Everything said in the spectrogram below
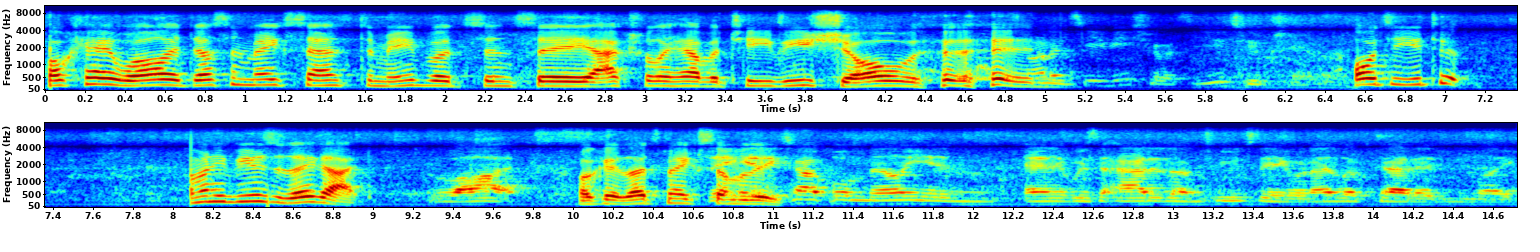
Okay, well, it doesn't make sense to me, but since they actually have a TV show, It's not a TV show. It's a YouTube channel. oh, it's a YouTube. How many views have they got? A lot. Okay, let's make some of these. a couple million, and it was added on Tuesday. When I looked at it, and like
